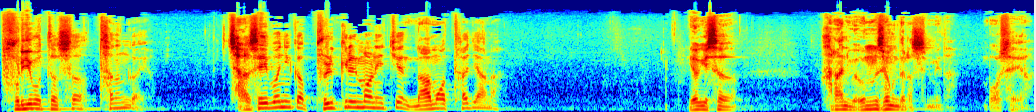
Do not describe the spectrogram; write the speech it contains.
불이 붙어서 타는 거예요. 자세히 보니까 불길만 있지 나무 타지 않아. 여기서 하나님의 음성 들었습니다. 모세야,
